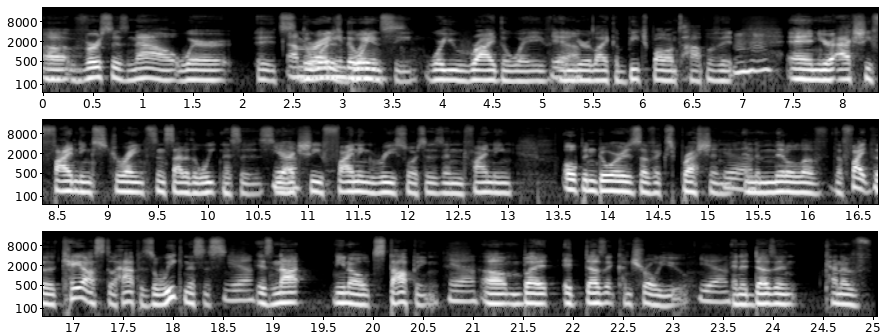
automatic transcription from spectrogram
uh, versus now where it's I'm the word is buoyancy, where you ride the wave Yeah. and you're like a beach ball on top of it, and you're actually finding strengths inside of the weaknesses. You're actually finding resources and finding open doors of expression Yeah. in the middle of the fight. The chaos still happens. The weakness is Yeah. is not you know stopping. Yeah. Um, but it doesn't control you. Yeah. And it doesn't kind of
